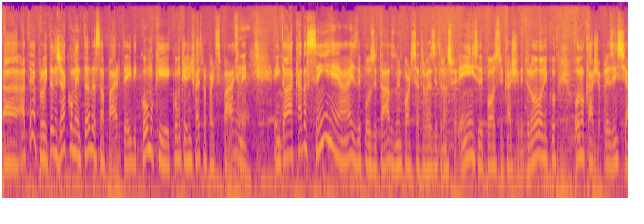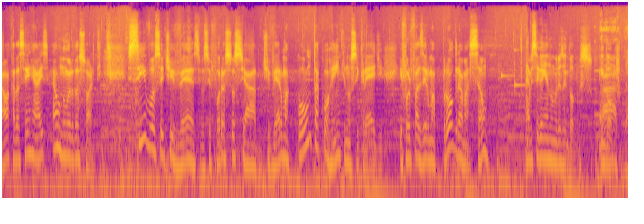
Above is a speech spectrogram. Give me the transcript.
ah, até aproveitando, já comentando essa parte aí de como que, como que a gente faz para participar, né? Então, a cada 100 reais depositados, não importa se é através de transferência, depósito em caixa eletrônico ou no caixa presencial, a cada 100 reais é o número da sorte. Se você tiver, se você for associado, tiver uma conta corrente no Sicredi e for fazer uma programação, Aí você ganha números em dobros. Em ah, dobro. Tá.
